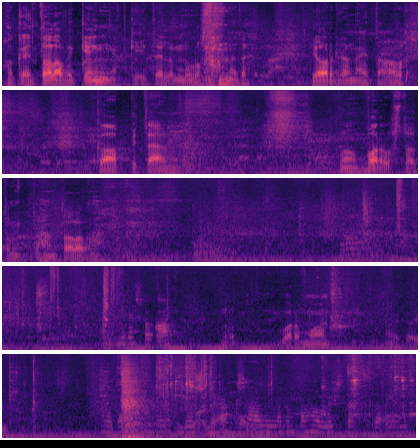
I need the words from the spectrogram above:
hakeen talvikengätkin itselle. Mulla on näitä Jordaneita ollut kaappi täynnä. Mä oon varustautunut tähän talveen. Mitäs koko? No varmaan aika iso. Jos oli XL, niin mahdollista, että ei olisi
